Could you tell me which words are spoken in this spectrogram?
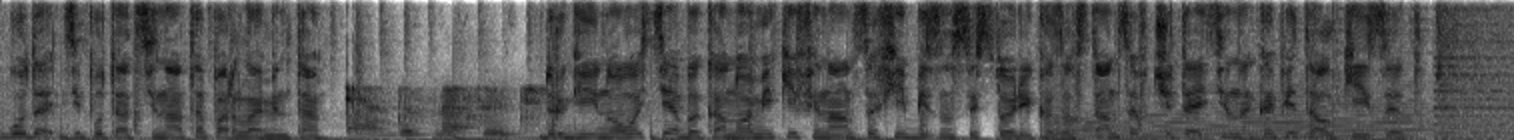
года депутат Сената парламента. Другие новости об экономике, финансах и бизнес-истории казахстанцев читайте на Капитал KBZ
